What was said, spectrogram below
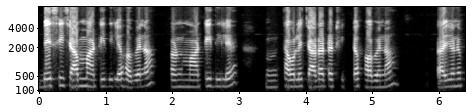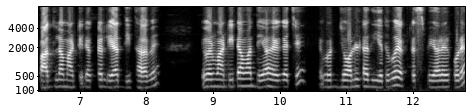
বেশি চাপ মাটি দিলে হবে না, কারণ মাটি দিলে তাহলে চারাটা ঠিকঠাক হবে না। তাই জন্য পাতলা মাটির একটা লেয়ার দিতে হবে। এবার মাটিটা আমার দেওয়া হয়ে গেছে, এবার জলটা দিয়ে দেবো একটা স্পেয়ারের করে,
